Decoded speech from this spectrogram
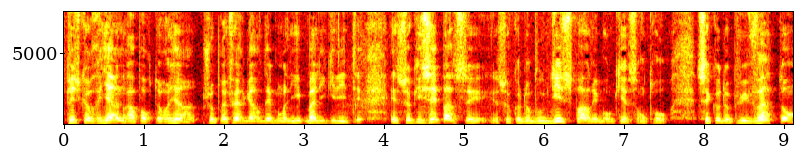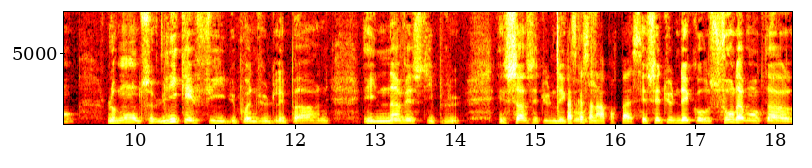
puisque rien ne rapporte rien, je préfère garder ma liquidité. Et ce qui s'est passé, et ce que ne vous disent pas les banquiers centraux, c'est que depuis 20 ans, le monde se liquéfie du point de vue de l'épargne et il n'investit plus. Et ça, c'est une des Parce que ça ne rapporte pas assez. Et c'est une des causes fondamentales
